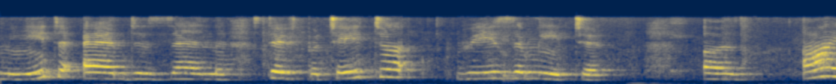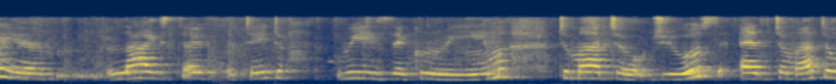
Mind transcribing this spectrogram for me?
meat, and then stuffed potato with meat. Uh, I um, like stuffed potato with the cream, tomato juice, and tomato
